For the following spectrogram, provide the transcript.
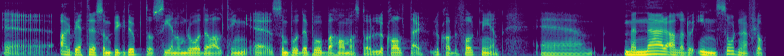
eh, arbetare som byggde upp då scenområde och allting eh, som bodde på Bahamas då, lokalt där, lokalbefolkningen. Eh, men när alla då insåg den här flop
